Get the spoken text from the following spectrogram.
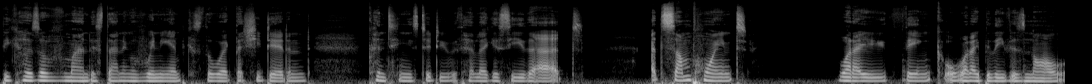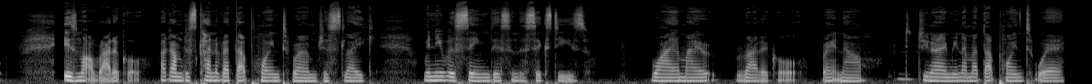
because of my understanding of Winnie and because of the work that she did and continues to do with her legacy, that at some point, what I think or what I believe is not is not radical. Like I'm just kind of at that point where I'm just like, when Winnie was saying this in the '60s. Why am I radical right now? Do you know what I mean? I'm at that point where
